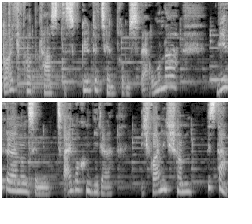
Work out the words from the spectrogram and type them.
Deutsch-Podcast des Goethe-Zentrums Verona. Wir hören uns in zwei Wochen wieder. Ich freue mich schon. Bis dann.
